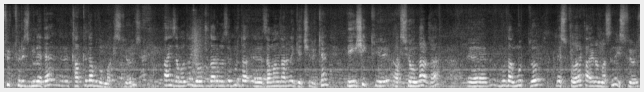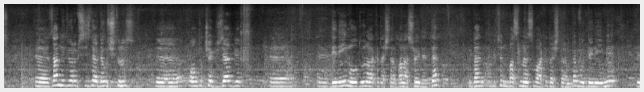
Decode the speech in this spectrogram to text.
Türk turizmine de e, katkıda bulunmak istiyoruz. Aynı zamanda yolcularımızı burada e, zamanlarını geçirirken değişik e, aksiyonlarla e, buradan mutlu, mesut olarak ayrılmasını istiyoruz. E, zannediyorum sizler de uçtunuz. E, oldukça güzel bir e, e, deneyim olduğunu arkadaşlar bana söylediler. Ben bütün basın mensubu arkadaşlarım da bu deneyimi e,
